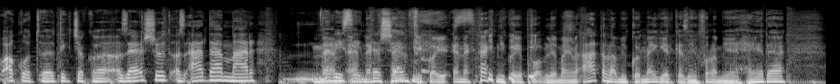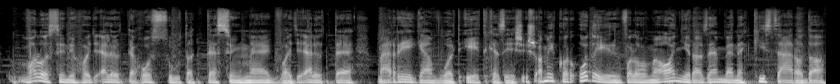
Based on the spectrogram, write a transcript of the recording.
akkor töltik csak az elsőt, az Ádám már Nem, ennek vízszintesen. technikai, ennek technikai problémája. Általában, amikor megérkezünk valamilyen helyre, valószínű, hogy előtte hosszú utat teszünk meg, vagy előtte már régen volt étkezés. És amikor odaérünk valahol, már annyira az embernek kiszárad a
